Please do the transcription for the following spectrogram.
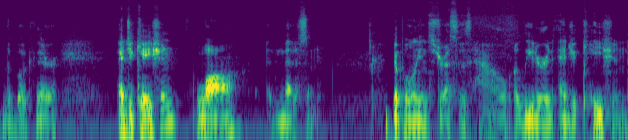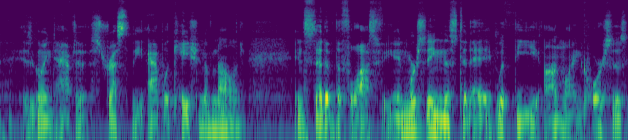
the book there. Education, law, and medicine. Napoleon stresses how a leader in education is going to have to stress the application of knowledge instead of the philosophy. And we're seeing this today with the online courses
